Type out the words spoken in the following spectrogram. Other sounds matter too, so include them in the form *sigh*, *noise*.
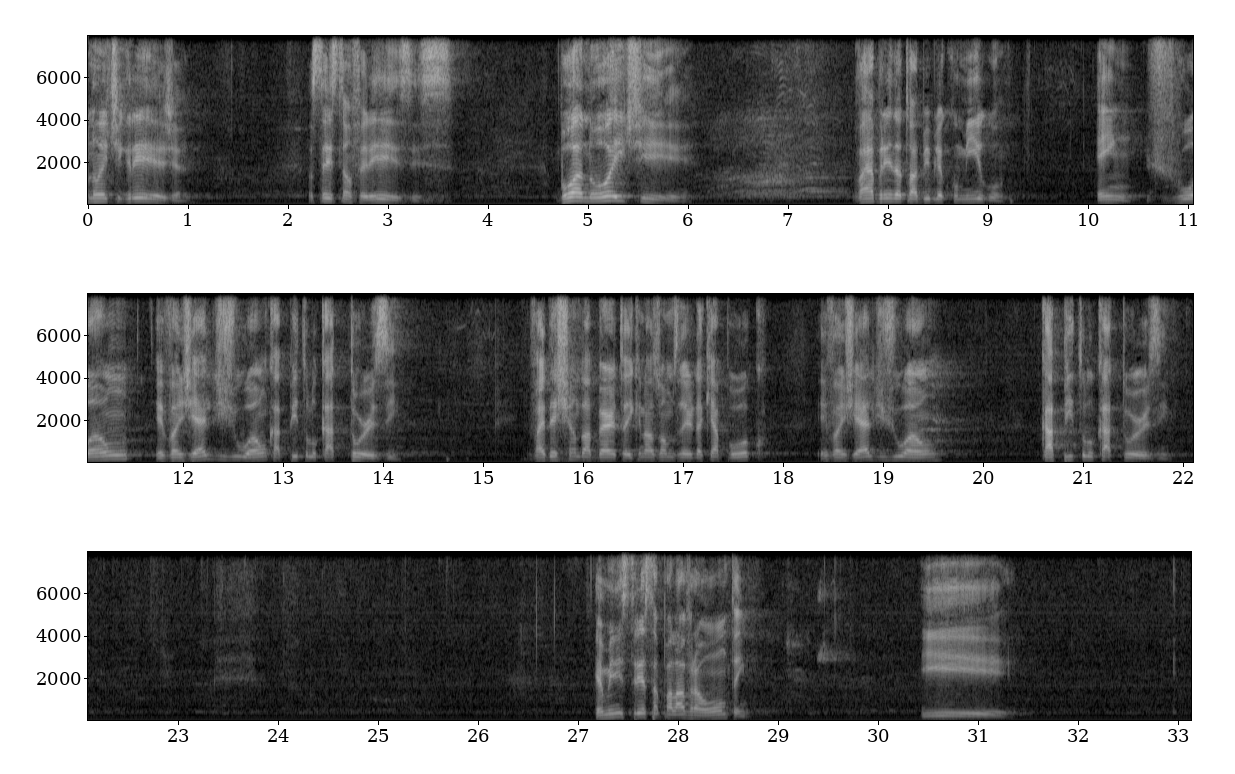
Boa noite, igreja. Vocês estão felizes? Boa noite. Vai abrindo a tua Bíblia comigo em João, Evangelho de João, capítulo 14. Vai deixando aberto aí que nós vamos ler daqui a pouco. Evangelho de João, capítulo 14. Eu ministrei essa palavra ontem e,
